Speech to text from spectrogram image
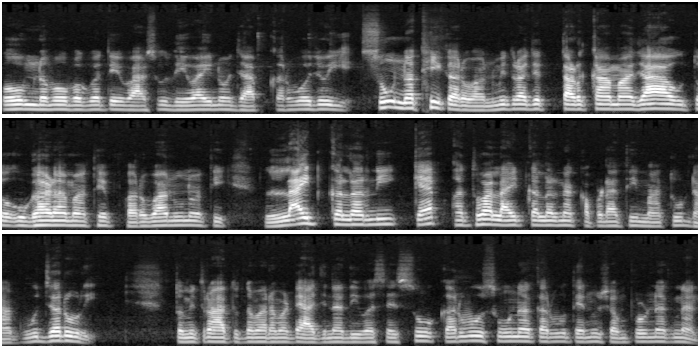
ઓમ નમો ભગવતે વાસુદેવાયનો જાપ કરવો જોઈએ. શું નથી કરવાનું? મિત્રો, આજે તડકામાં જાઓ તો ઉઘાડા માથે ફરવાનું નથી. લાઇટ કલરની કેપ અથવા લાઇટ કલરના કપડાથી માથું ઢાંકવું જરૂરી. તો મિત્રો, આ તો તમારા માટે આજના દિવસે શું કરવું, શું ન કરવું તેનું સંપૂર્ણ જ્ઞાન.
